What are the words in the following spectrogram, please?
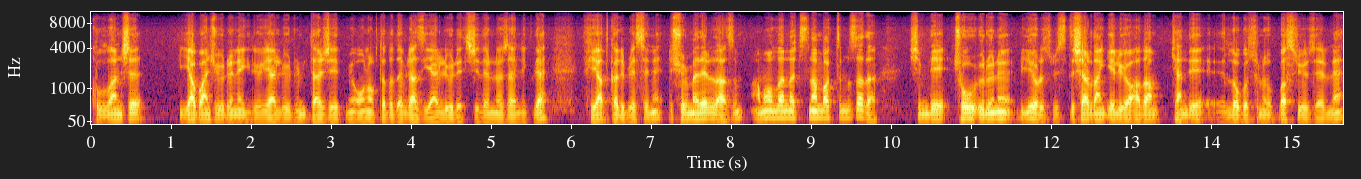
kullanıcı yabancı ürüne gidiyor. Yerli ürünü tercih etmiyor. O noktada da biraz yerli üreticilerin özellikle fiyat kalibresini düşürmeleri lazım. Ama onların açısından baktığımızda da şimdi çoğu ürünü biliyoruz biz dışarıdan geliyor. Adam kendi logosunu basıyor üzerine.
